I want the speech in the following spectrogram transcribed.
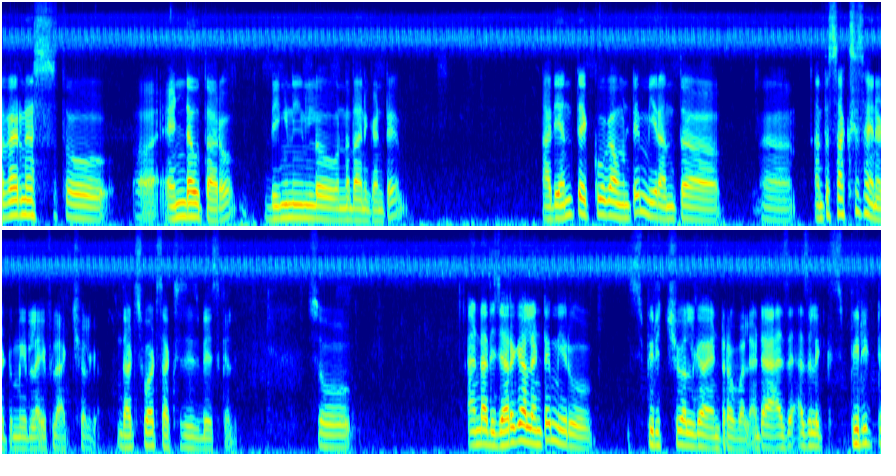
అవేర్నెస్తో ఎండ్ అవుతారో బిగినింగ్లో ఉన్నదానికంటే అది ఎంత ఎక్కువగా ఉంటే మీరు అంత అంత సక్సెస్ అయినట్టు మీరు లైఫ్లో యాక్చువల్గా that's what success is basically so and అది జరగాలంటే మీరు స్పిరిచువల్గా ఎంటర్ అవ్వాలి. అంటే as as like spirit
